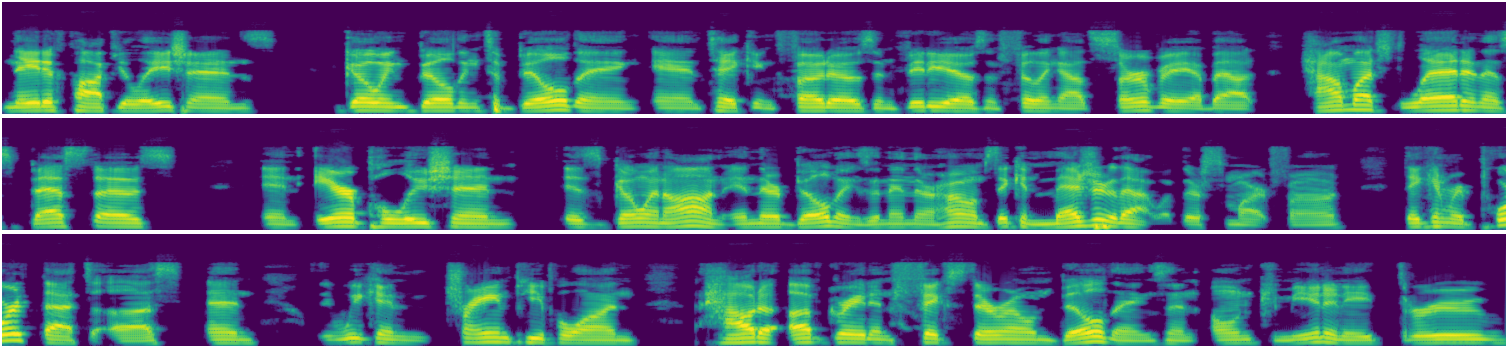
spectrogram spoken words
native populations going building to building and taking photos and videos and filling out survey about how much lead and asbestos and air pollution is going on in their buildings and in their homes. They can measure that with their smartphone. They can report that to us and we can train people on how to upgrade and fix their own buildings and own community through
